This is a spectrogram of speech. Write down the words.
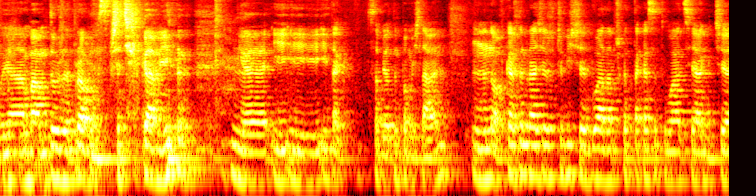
bo ja mam duży problem z przecinkami I, i, i tak sobie o tym pomyślałem. No, w każdym razie rzeczywiście była na przykład taka sytuacja, gdzie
